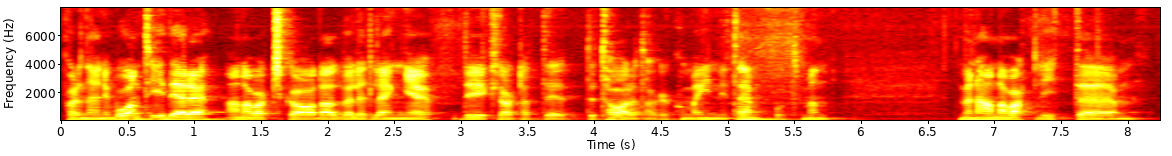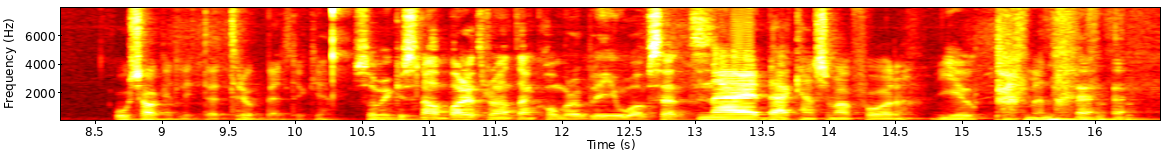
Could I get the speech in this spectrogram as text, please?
på den här nivån tidigare. Han har varit skadad väldigt länge. Det är klart att det, det tar ett tag att komma in i tempot. Men, men han har varit lite... Orsakat lite trubbel tycker jag. Så mycket snabbare tror jag inte han kommer att bli oavsett. Nej, där kanske man får ge upp. Men...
